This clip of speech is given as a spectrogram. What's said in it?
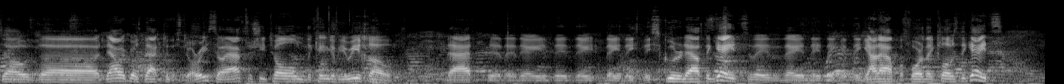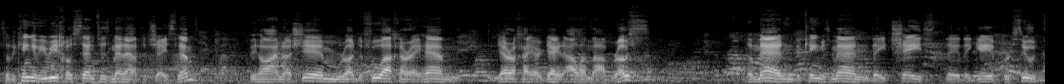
So the, now it goes back to the story. So after she told the king of Yericho that they, they, they, they, they, they, they scooted out the gates, they, they, they, they, they got out before they closed the gates. So the king of Yericho sent his men out to chase them. The men, the king's men, they chased, they, they gave pursuit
